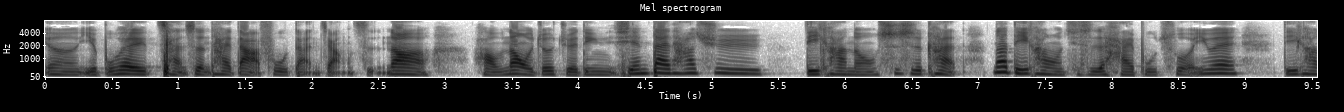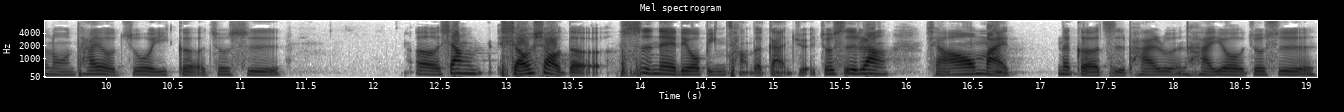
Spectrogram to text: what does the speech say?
嗯，也不会产生太大负担这样子。那好，那我就决定先带他去迪卡侬试试看。那迪卡侬其实还不错，因为迪卡侬它有做一个就是呃，像小小的室内溜冰场的感觉，就是让想要买那个纸牌轮，还有就是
